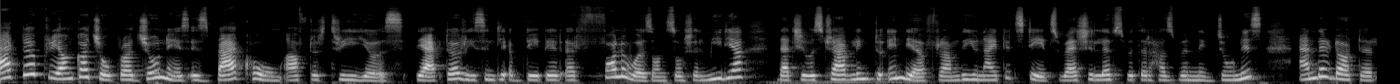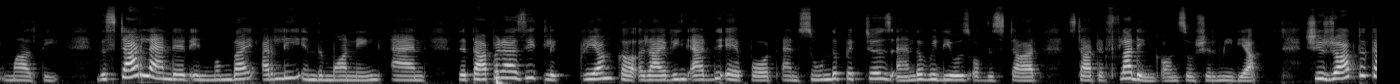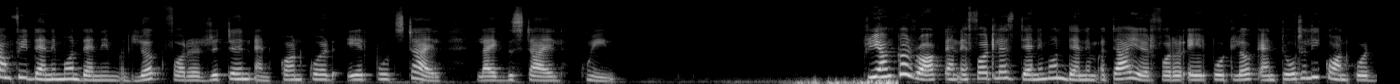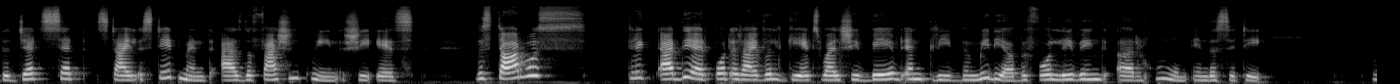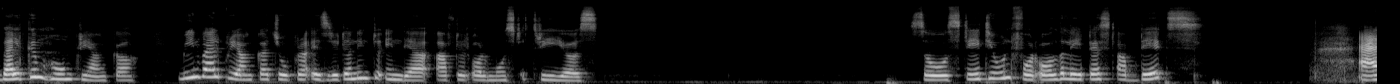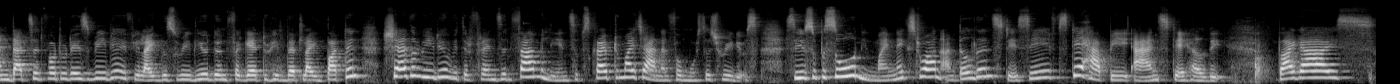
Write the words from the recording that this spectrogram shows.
Actor Priyanka Chopra Jonas is back home after three years. The actor recently updated her followers on social media that she was traveling to India from the United States, where she lives with her husband Nick Jonas and their daughter Malti. The star landed in Mumbai early in the morning, and the paparazzi clicked Priyanka arriving at the airport, and soon the pictures and the videos of the star started flooding on social media. She rocked a comfy denim on denim look for a written and conquered airport style, like the style queen. Priyanka rocked an effortless denim on denim attire for her airport look and totally conquered the jet set style statement as the fashion queen she is. The star was clicked at the airport arrival gates while she waved and greeted the media before leaving her home in the city. Welcome home, Priyanka. Meanwhile, Priyanka Chopra is returning to India after almost three years. So stay tuned for all the latest updates. And that's it for today's video. If you like this video, don't forget to hit that like button, share the video with your friends and family and subscribe to my channel for more such videos. See you super soon in my next one. Until then, stay safe, stay happy and stay healthy. Bye guys.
